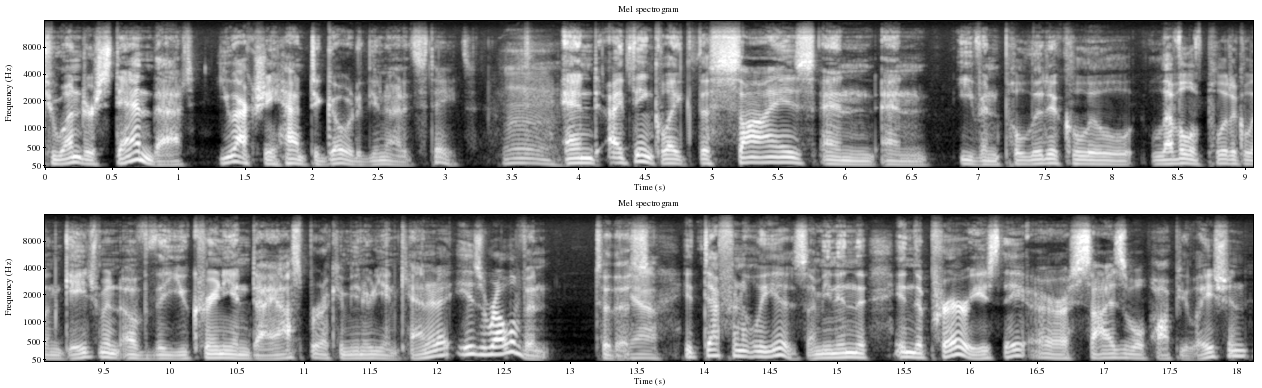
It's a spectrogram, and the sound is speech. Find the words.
to understand that you actually had to go to the United States. Hmm. And I think like the size and and even political level of political engagement of the Ukrainian diaspora community in Canada is relevant to this. Yeah. It definitely is. I mean in the in the prairies they are a sizable population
